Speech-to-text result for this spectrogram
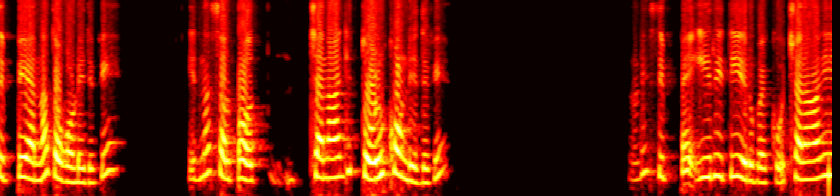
ಸಿಪ್ಪೆಯನ್ನ ತಗೊಂಡಿದೀವಿ ಇದನ್ನ ಸ್ವಲ್ಪ ಚೆನ್ನಾಗಿ ತೊಳ್ಕೊಂಡಿದೀವಿ ನೋಡಿ ಸಿಪ್ಪೆ ಈ ರೀತಿ ಇರಬೇಕು. ಚೆನ್ನಾಗಿ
